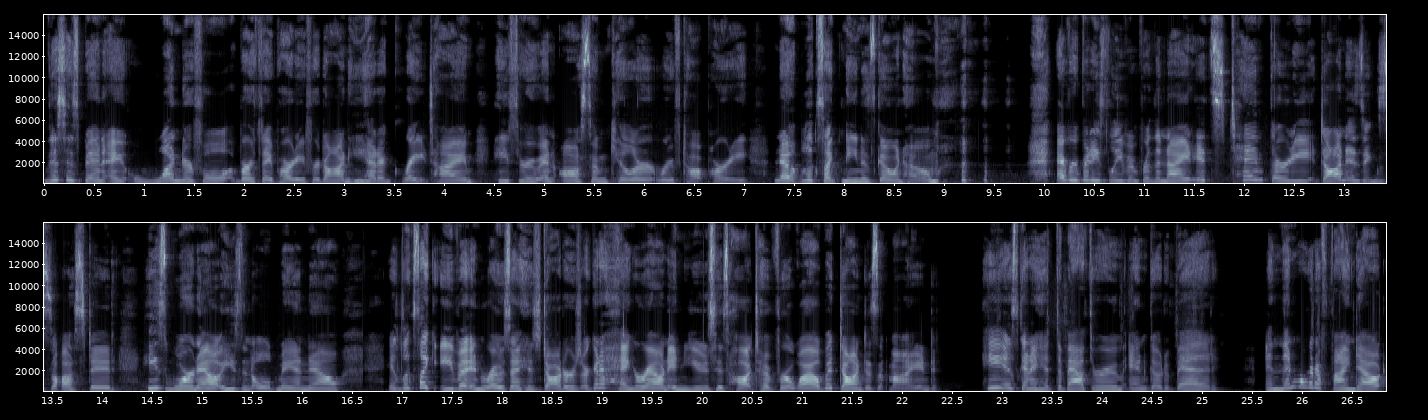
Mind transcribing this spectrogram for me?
This has been a wonderful birthday party for Don. He had a great time. He threw an awesome killer rooftop party. Nope, looks like Nina's going home. Everybody's leaving for the night. It's 10:30. Don is exhausted. He's worn out. He's an old man now. It looks like Eva and Rosa, his daughters, are going to hang around and use his hot tub for a while, but Don doesn't mind. He is going to hit the bathroom and go to bed, and then we're going to find out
